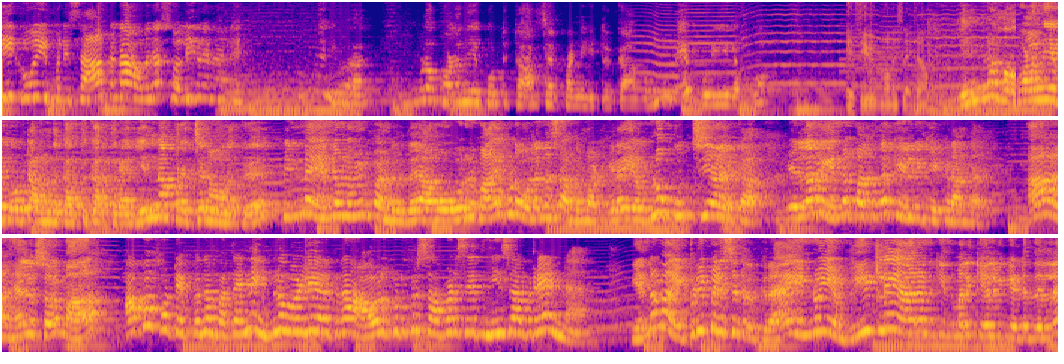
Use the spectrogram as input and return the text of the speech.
சீக்கு இப்ப நீ சாப்பிட்டனா அவ்வளவுதான் சொல்லிடுவேன் நானு. இவ இவ்வளவு குழந்தைய போட்டு டார்ச்சர் பண்ணிக்கிட்டு இருக்காங்க ஒண்ணுமே புரியல. என்னம்மா குழந்தைய போட்டு அந்த கத்து கத்துற? என்ன பிரச்சனை உனக்கு? பின்ன என்ன மம்மி பண்றது? அவ ஒரு வாய் கூட ஒழுங்கா சாப்பிட மாட்டேங்கிறா. எவ்வளவு குச்சியா இருக்கா? எல்லாரும் என்ன பார்த்து தான் கேள்வி கேக்குறாங்க. ஆ ஹலோ சொல்லுமா அப்பா போட்டோ இப்பதான் பார்த்தா என்ன இவ்வளவு ஒல்லியா இருக்கிறா? அவளுக்கு கொடுக்குற சாப்பாடு சேர்த்து நீ சாப்பிடுறியா என்ன? என்னம்மா இப்படி பேசிட்டு இருக்கிற? இன்னும் என் வீட்லயே யாரும் எனக்கு இந்த மாதிரி கேள்வி கேட்டது இல்ல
